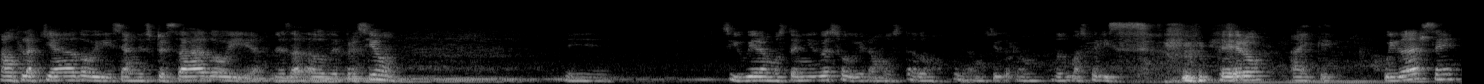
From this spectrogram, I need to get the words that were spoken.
han flaqueado y se han estresado y les ha dado depresión. Y si hubiéramos tenido eso, hubiéramos, estado, hubiéramos sido lo- los más felices. Pero hay que cuidarse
